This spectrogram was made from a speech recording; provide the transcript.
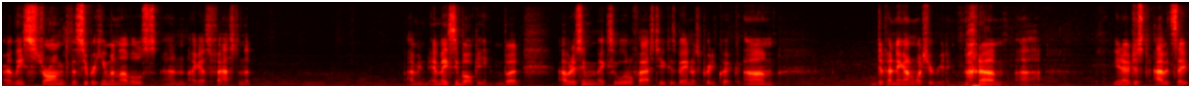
or at least strong to the superhuman levels, and I guess fast in the. I mean, it makes you bulky, but I would assume it makes you a little fast too, because Bane was pretty quick. Um, depending on what you're reading, but um, uh, you know, just I would say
